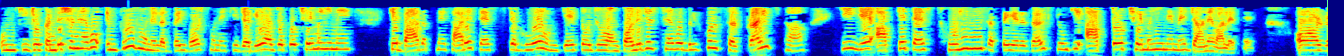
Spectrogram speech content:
उनकी जो कंडीशन है वो इम्प्रूव होने लग गई वर्स होने की जगह। और जब वो छह महीने के बाद अपने सारे टेस्ट जब हुए उनके तो जो ऑन्कोलॉजिस्ट है वो बिल्कुल सरप्राइज़ था कि ये आपके टेस्ट हो ही नहीं सकते ये रिज़ल्ट क्योंकि आप तो छह महीने में जाने वाले थे। और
